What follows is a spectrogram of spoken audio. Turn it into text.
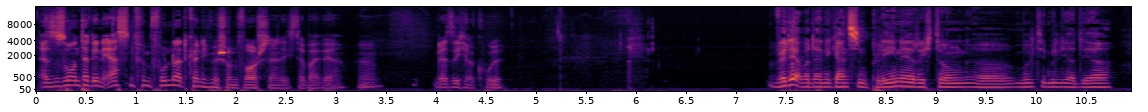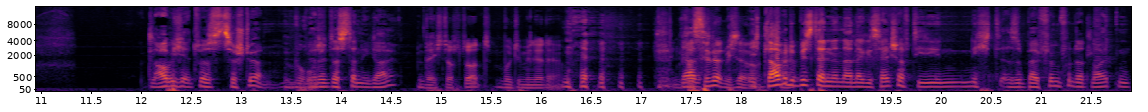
also so unter den ersten 500 kann ich mir schon vorstellen, dass ich dabei wäre. Ja? Wäre sicher cool. Würde aber deine ganzen Pläne Richtung äh, Multimilliardär, glaube ich, etwas zerstören. Warum? Wäre das dann egal? Wäre ich doch dort Multimilliardär. Ja, Was hindert mich daran? Ich glaube, du bist dann in einer Gesellschaft, die nicht, also bei 500 Leuten,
